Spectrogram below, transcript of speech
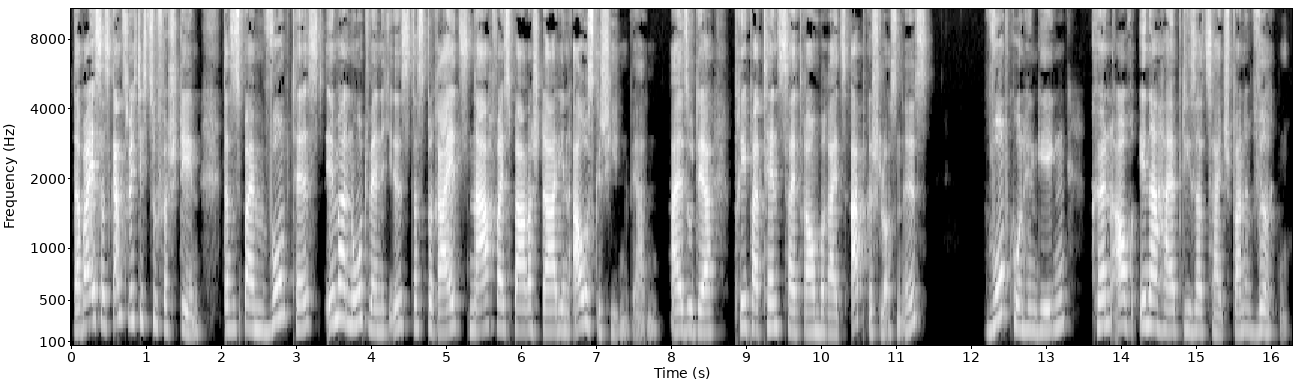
Dabei ist das ganz wichtig zu verstehen, dass es beim Wurmtest immer notwendig ist, dass bereits nachweisbare Stadien ausgeschieden werden, also der Präpatenzzeitraum bereits abgeschlossen ist, Wurmkuren hingegen können auch innerhalb dieser Zeitspanne wirken.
